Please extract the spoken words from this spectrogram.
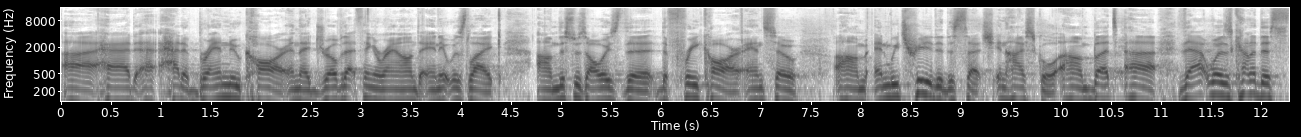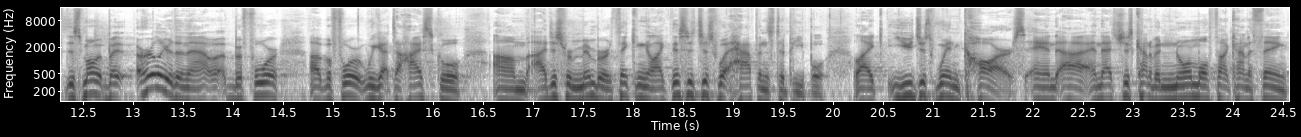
uh, had had a brand new car, and they drove that thing around, and it was like um, this was always the the free car, and so um, and we treated it as such in high school. Um, but uh, that was kind of this this moment. But earlier than that, before uh, before we got to high school, um, I just remember thinking like this is just what happens to people. Like you just win cars, and uh, and that's just kind of a normal th- kind of thing.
